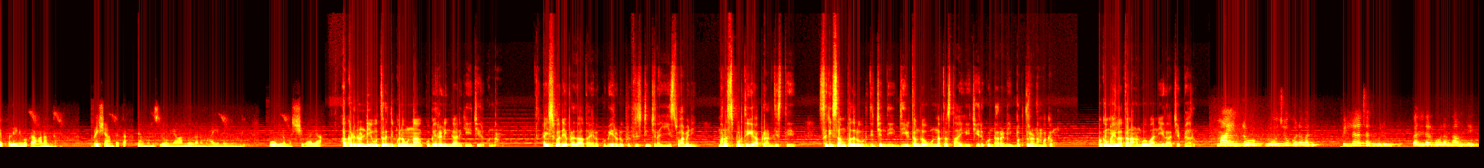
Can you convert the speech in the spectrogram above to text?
చెప్పలేని ఒక ఆనందం. ప్రశాంతత. నా మనసులోని ఆందోళన మాయమైంది. ఓం నమ శివాయ. అక్కడి నుండి ఉత్తర దిక్కున ఉన్న కుబేరలింగానికి చేరుకున్నాం. ఐశ్వర్య ప్రదాత అయిన కుబేరుడు ప్రతిష్ఠించిన ఈ స్వామిని మనస్ఫూర్తిగా ప్రార్థిస్తే సిరి సంపదలు వృద్ధి చెంది జీవితంలో ఉన్నత స్థాయికి చేరుకుంటారని భక్తుల నమ్మకం. ఒక మహిళ తన అనుభవాన్ని ఇలా చెప్పారు. మా ఇంట్లో రోజు గొడవలు పిల్లల చదువులు గందరగోళంగా ఉండేవి.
